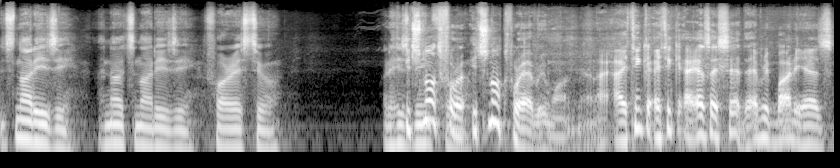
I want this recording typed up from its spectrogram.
it's not easy. I know it's not easy for us to. But it's not for, for, it's not for everyone, man. I, I, think I think as I said, everybody has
